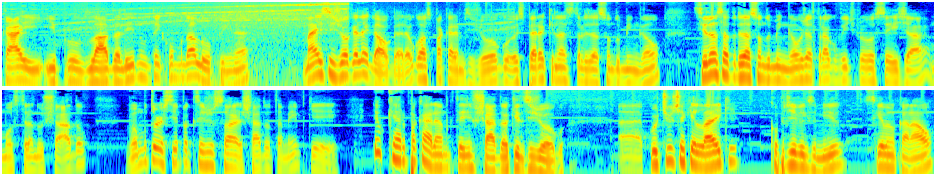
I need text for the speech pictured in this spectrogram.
cai e ir pro lado ali, não tem como dar looping, né? Mas esse jogo é legal, cara. Eu gosto pra caramba desse jogo. Eu espero que lance a atualização do Mingão. Se lança a atualização do Mingão, eu já trago o vídeo pra vocês já, mostrando o Shadow. Vamos torcer pra que seja o Shadow também, porque eu quero pra caramba que tenha o Shadow aqui desse jogo. Uh, curtiu, deixa aquele like, compartilha com comigo, se inscreva no canal.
